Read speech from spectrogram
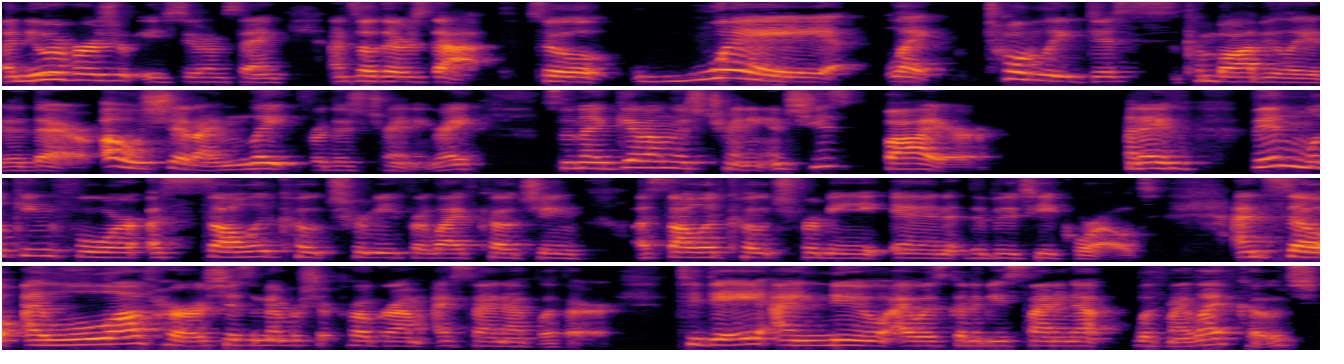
a newer version. You see what I'm saying? And so there's that. So way like totally discombobulated there. Oh shit, I'm late for this training, right? So then I get on this training and she's fire and I've been looking for a solid coach for me for life coaching, a solid coach for me in the boutique world. And so I love her. She has a membership program. I sign up with her. Today I knew I was going to be signing up with my life coach.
